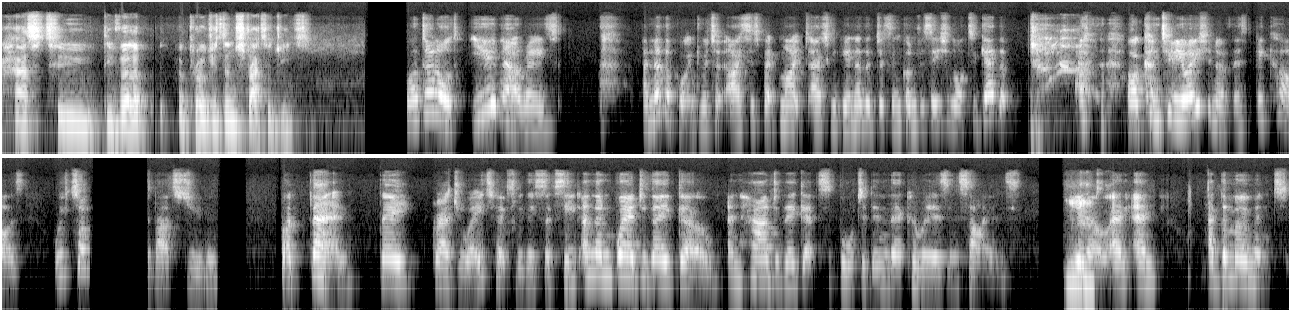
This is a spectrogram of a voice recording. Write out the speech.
has to develop approaches and strategies. Well, Donald, you now raise another point, which I suspect might actually be another different conversation altogether, or continuation of this, because we've talked about students, but then they graduate, hopefully they succeed, and then where do they go, and how do they get supported in their careers in science? You know, and and at the moment.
